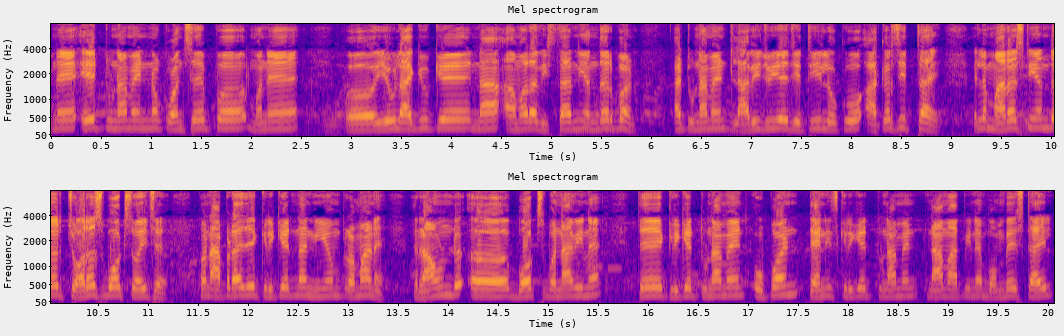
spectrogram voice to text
ને એ ટુર્નામેન્ટનો કોન્સેપ્ટ મને એવું લાગ્યું કે ના અમારા વિસ્તારની અંદર પણ આ ટુર્નામેન્ટ લાવવી જોઈએ જેથી લોકો આકર્ષિત થાય. એટલે મહારાષ્ટ્રની અંદર ચોરસ બોક્સ હોય છે. પણ આપણા જે ક્રિકેટના નિયમ પ્રમાણે રાઉન્ડ બોક્સ બનાવીને તે cricket tournament open tennis cricket tournament નામ આપીને બોમ્બે સ્ટાઇલ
